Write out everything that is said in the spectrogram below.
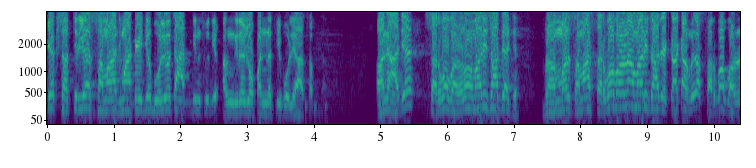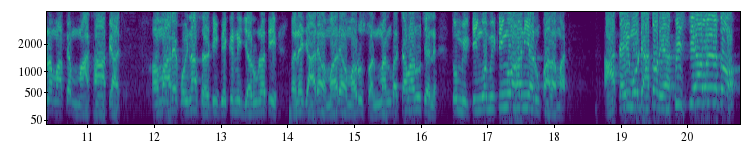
કે ક્ષત્રિય સમાજ માટે જે બોલ્યો છે, આજ દિન સુધી અંગ્રેજો પણ નથી બોલ્યા આ શબ્દ. અને આજે સર્વ વર્ણો અમારી સાથે છે. બ્રાહ્મણ સમાજ સર્વ વર્ણ અમારી સાથે કારણ કે અમે તો સર્વ વર્ણ માટે માથા આપ્યા છે. અમારે કોઈના સર્ટિફિકેટની જરૂર નથી. અને જ્યારે અમારે અમારું સન્માન બચાવવાનું છે ને, તો મિટિંગો મિટિંગો હાનિયા રૂપાલા માટે. આ કઈ મોટી? આ તો રેપિસ્ટ આવ્યો હતો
